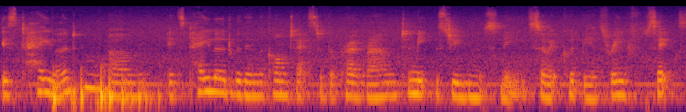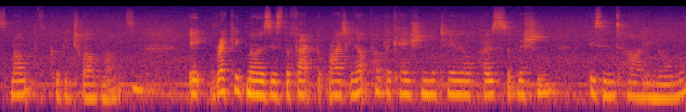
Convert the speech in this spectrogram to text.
is tailored. Mm. Um, it's tailored within the context of the program to meet the student's needs. So it could be a three, six month, could be twelve months. Mm. It recognises the fact that writing up publication material post submission is entirely normal,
